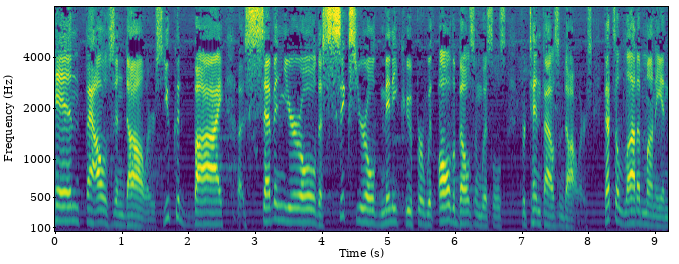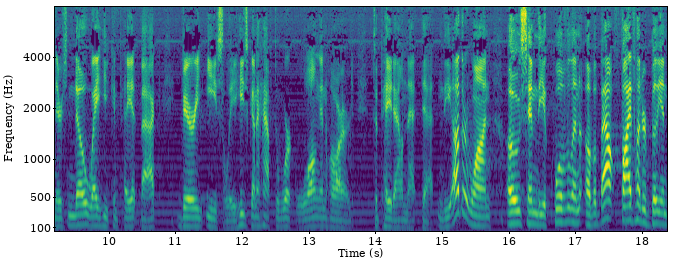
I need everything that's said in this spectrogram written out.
$10,000. You could buy a seven year old, a six year old Mini Cooper with all the bells and whistles for $10,000. That's a lot of money, and there's no way he can pay it back very easily. He's going to have to work long and hard to pay down that debt. And the other one owes him the equivalent of about $500 billion.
